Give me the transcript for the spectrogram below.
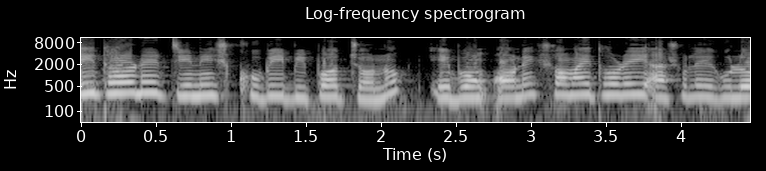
এই ধরনের জিনিস খুবই বিপজ্জনক এবং অনেক সময় ধরেই আসলে এগুলো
